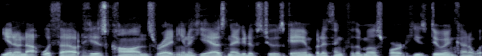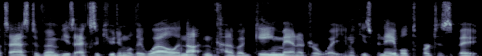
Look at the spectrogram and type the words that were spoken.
you know, not without his cons, right? You know, he has negatives to his game, but I think for the most part, he's doing kind of what's asked of him. He's executing really well and not in kind of a game manager way. You know, he's been able to participate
